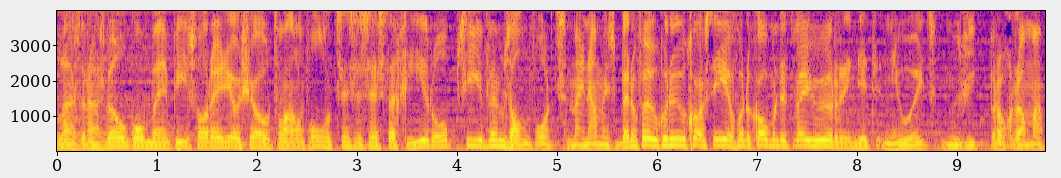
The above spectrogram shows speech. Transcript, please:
Goedenavond luisteraars, welkom bij Peaceful Radio Show 1266 hier op CFM Zandvoort. Mijn naam is Ben Veugen, uw gast hier voor de komende twee uur in dit New Age muziekprogramma.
